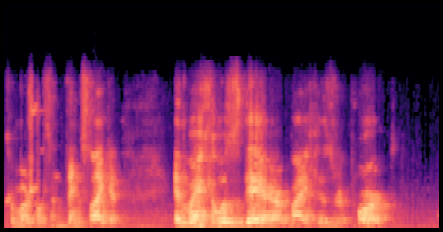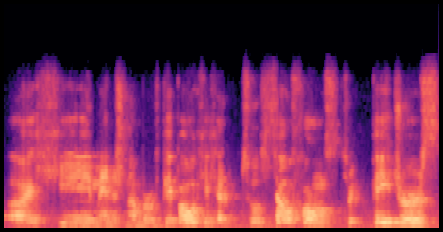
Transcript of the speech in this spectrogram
commercials and things like it. And when he was there, by his report, uh, he managed a number of people. He had two cell phones, three pagers.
